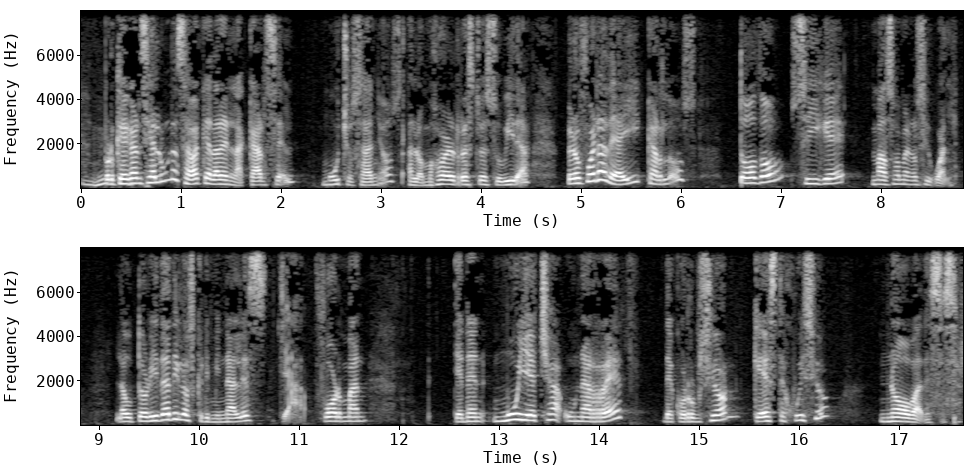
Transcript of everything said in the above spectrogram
-huh. porque García Luna se va a quedar en la cárcel muchos años, a lo mejor el resto de su vida, pero fuera de ahí, Carlos, todo sigue más o menos igual. La autoridad y los criminales ya forman, tienen muy hecha una red de corrupción que este juicio no va a deshacer.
